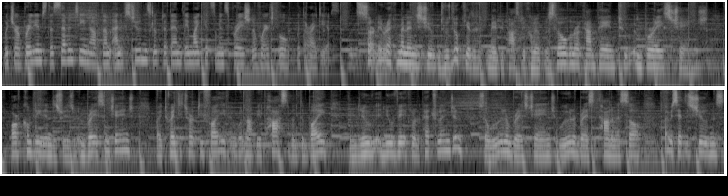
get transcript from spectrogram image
which are brilliant. There's 17 of them. And if students looked at them, they might get some inspiration of where to go with their ideas. I would certainly recommend any student who's looking at it, maybe possibly coming up with a slogan or a campaign to embrace change. Our complete industry is embracing change. By 2035, it would not be possible to buy a new, a new vehicle with a petrol engine. So we will embrace change, we will embrace autonomous. So I would say to students,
